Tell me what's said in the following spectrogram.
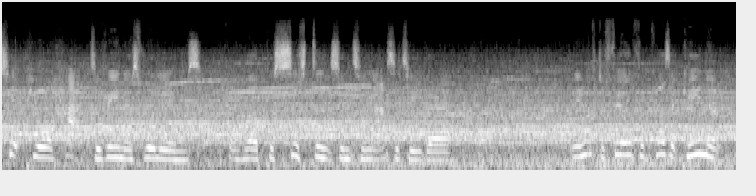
Tip your hat to Venus Williams for her persistence and tenacity there. You have to feel for Kasatkina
